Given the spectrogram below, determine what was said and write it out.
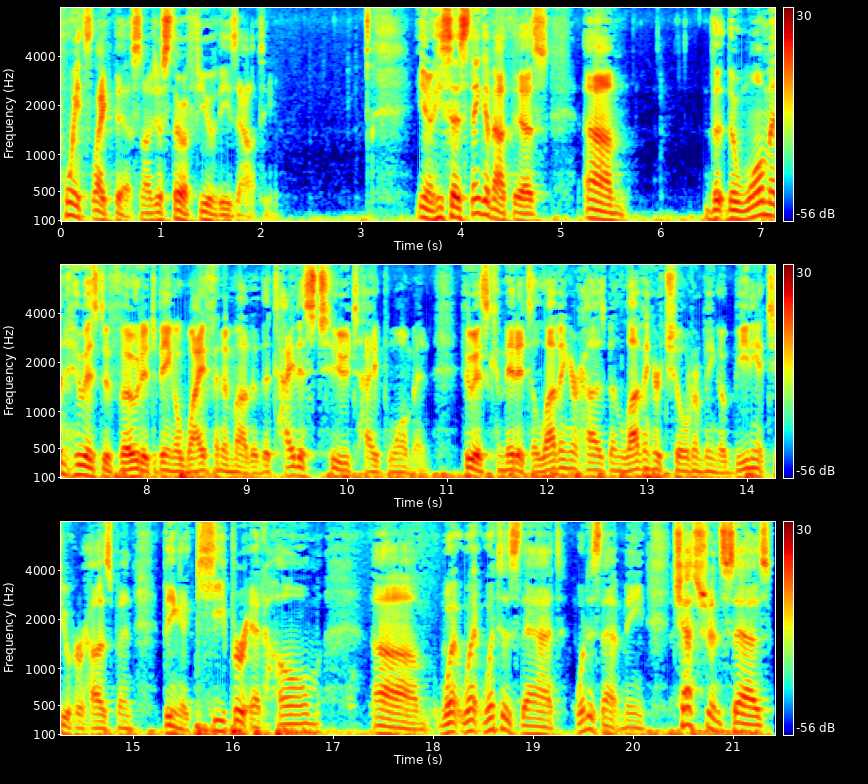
points like this, and I'll just throw a few of these out to you. You know, he says, think about this. Um, the, the woman who is devoted to being a wife and a mother, the Titus 2 type woman who is committed to loving her husband, loving her children, being obedient to her husband, being a keeper at home, um, what, what, what does that what does that mean? Chesterton says,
